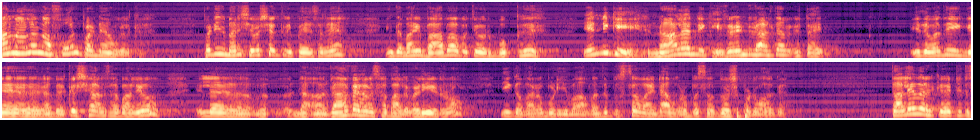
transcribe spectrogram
ஆனாலும் நான் ஃபோன் பண்ணேன் அவங்களுக்கு. பண்ணி இந்த மாதிரி சிவசங்கரி பேசுகிறேன் இந்த மாதிரி பாபா பற்றி ஒரு புக்கு என்னைக்கு? நாளன்னைக்கு. ரெண்டு நாள் தான் இருக்குது டைம் இது வந்து இங்கே நாங்கள் கிருஷ்ணா சபாலையோ இல்லை நாதகர சபாவில் வெளியிடுறோம். நீங்கள் வர முடியுமா? வந்து புஸ்தகம் வாங்கிட்டு அவங்க ரொம்ப சந்தோஷப்படுவாங்க. தலைவரை கேட்டுட்டு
